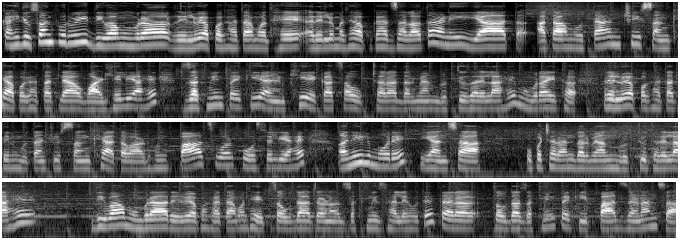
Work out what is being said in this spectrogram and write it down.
काही दिवसांपूर्वी दिवा मुंब्रा रेल्वे अपघातामध्ये रेल्वेमध्ये अपघात झाला होता आणि यात आता मृतांची संख्या अपघातातल्या वाढलेली आहे. जखमींपैकी आणखी एकाचा उपचारादरम्यान मृत्यू झालेला आहे. मुंब्रा इथं रेल्वे अपघातातील मृतांची संख्या आता वाढून पाचवर पोहोचलेली आहे. अनिल मोरे यांचा उपचारांदरम्यान मृत्यू झालेला आहे. दिवा मुंब्रा रेल्वे अपघातामध्ये चौदा जण जखमी झाले होते. तर चौदा जखमींपैकी पाच जणांचा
